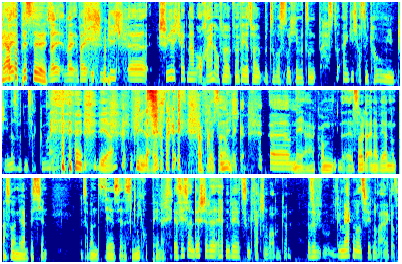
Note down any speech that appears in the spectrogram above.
Ja, weil, verpiss dich. weil, weil, weil ich wirklich äh, Schwierigkeiten haben, auch rein auf einer, wenn wir jetzt mal mit sowas durchgehen, mit so einem, hast du eigentlich aus dem Kaugummi einen Penis mit dem Sack gemacht? ja, vielleicht. sorry. Aber vielleicht auch nicht. Ähm, Naja, komm, es sollte einer werden und achso, ja, ein bisschen. Das ist aber ein sehr, sehr, das ist ein Mikropenis. Ja, siehst du, an der Stelle hätten wir jetzt ein Klatschen brauchen können. Also wir merken uns, fehlt noch einiges.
